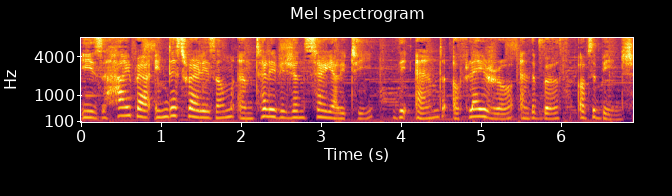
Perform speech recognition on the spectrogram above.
Is hyper-industrialism and television seriality the end of leisure and the birth of the binge?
